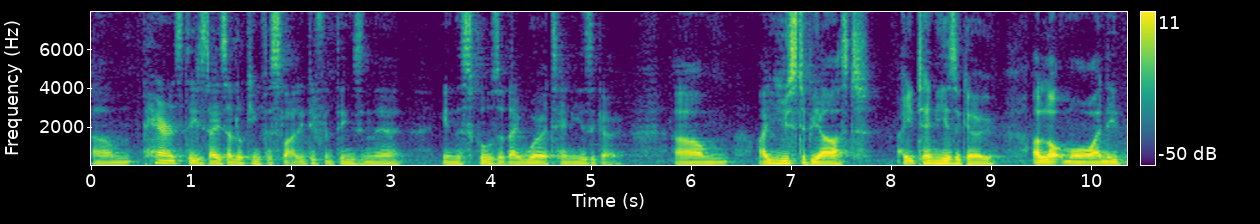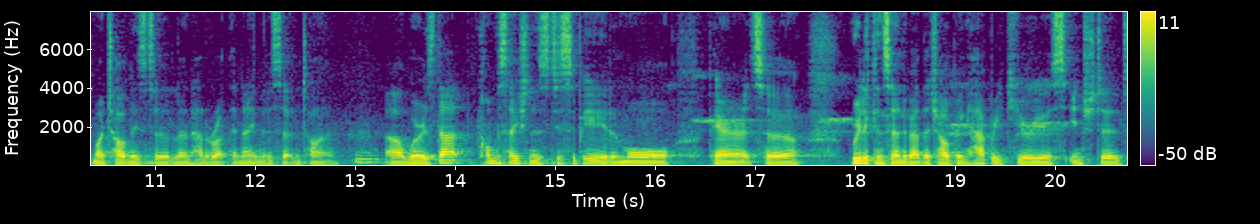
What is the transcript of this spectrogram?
um, parents these days are looking for slightly different things in their in the schools that they were ten years ago. Um, I used to be asked eight, 10 years ago a lot more. I need my child needs to learn how to write their name at a certain time. Mm. Uh, whereas that conversation has disappeared, and more parents are really concerned about their child being happy, curious, interested,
